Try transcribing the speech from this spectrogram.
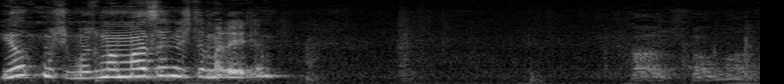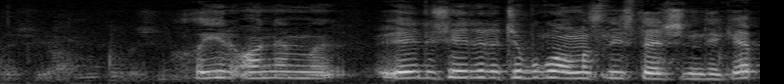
Yokmuşum o zaman masanın işte arayalım. Ha şey. Hayır annem öyle şeylere çabuk olmasını ister şimdi. Hep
